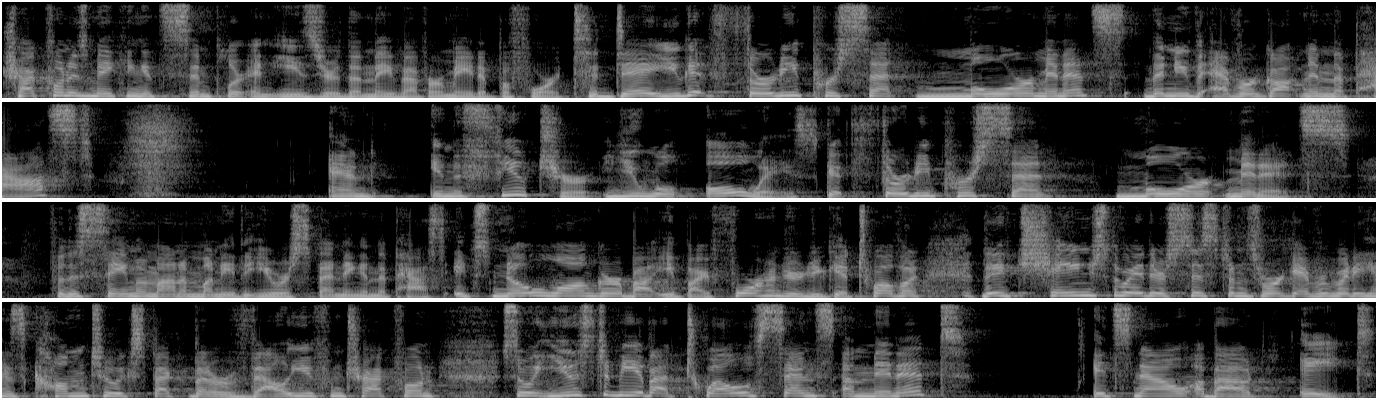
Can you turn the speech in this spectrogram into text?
TracFone is making it simpler and easier than they've ever made it before. Today, you get 30% more minutes than you've ever gotten in the past. And in the future, you will always get 30% more minutes for the same amount of money that you were spending in the past. It's no longer about you buy 400, you get 1200. They've changed the way their systems work. Everybody has come to expect better value from TracFone. So it used to be about 12 cents a minute. It's now about eight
